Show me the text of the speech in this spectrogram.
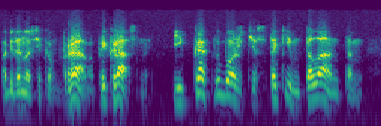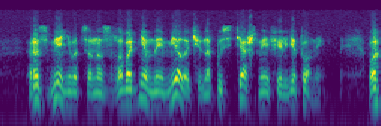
Победоносиков, браво, прекрасно. И как вы можете с таким талантом размениваться на злободневные мелочи, на пустяшные фильетоны? Вот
